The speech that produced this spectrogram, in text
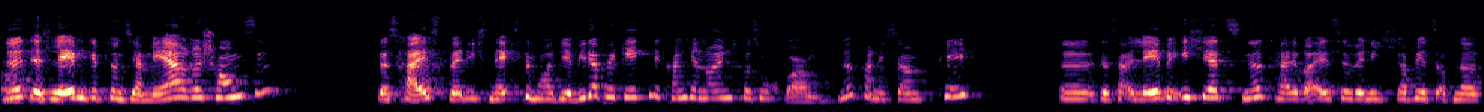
ne, das Leben gibt uns ja mehrere Chancen. Das heißt, wenn ich das nächste Mal dir wieder begegne, kann ich einen neuen Versuch wagen. Ne? Kann ich sagen, okay, äh, das erlebe ich jetzt ne? teilweise, wenn ich, ich habe jetzt auf einer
